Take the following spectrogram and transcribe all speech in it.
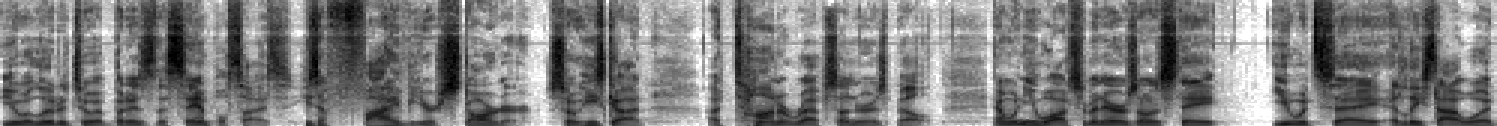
you alluded to it, but is the sample size. He's a five-year starter, so he's got a ton of reps under his belt. And when you watch him at Arizona State, you would say, at least I would,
